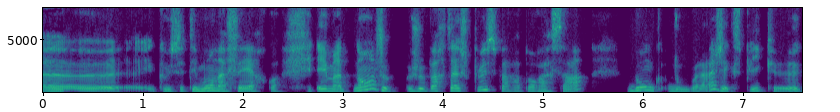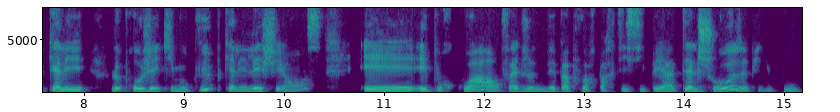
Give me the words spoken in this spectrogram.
Euh, que c'était mon affaire quoi. Et maintenant, je, je partage plus par rapport à ça. Donc, donc voilà, j'explique euh, quel est le projet qui m'occupe, quelle est l'échéance et, et, pourquoi en fait je ne vais pas pouvoir participer à telle chose. Et puis du coup,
